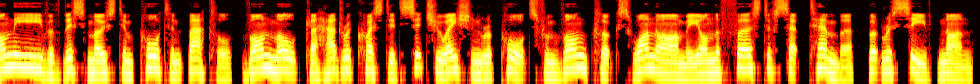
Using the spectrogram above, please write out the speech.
On the eve of this most important battle, von Moltke had requested situation reports from von Kluck's One Army on 1 September, but received none.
